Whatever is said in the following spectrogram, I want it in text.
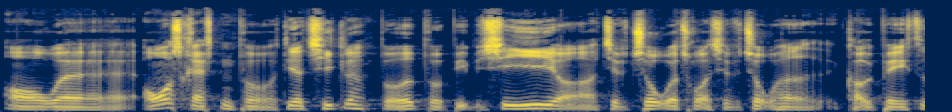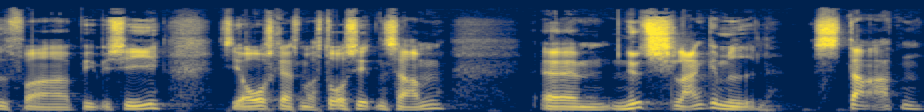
og øh, overskriften på de artikler, både på BBC og TV2, jeg tror, at TV2 havde copy-pastet fra BBC, de overskriften var stort set den samme. Øh, nyt slankemiddel, starten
